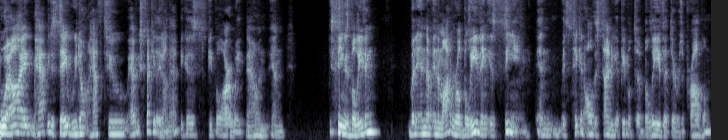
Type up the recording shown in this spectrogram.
Well, I'm happy to say we don't have to have you speculate on that because people are awake now and, and seeing is believing. But in the in the modern world, believing is seeing. And it's taken all this time to get people to believe that there was a problem,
